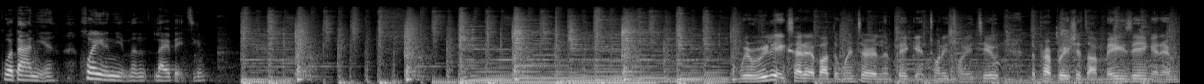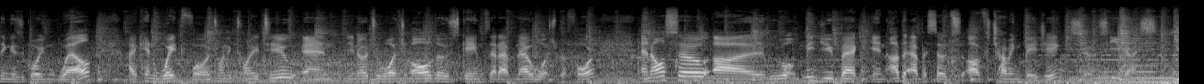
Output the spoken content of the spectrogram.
过大年。欢迎你们来北京。We're really excited about the Winter Olympic in 2022. The preparations are amazing and everything is going well. I can't wait for 2022 and you know to watch all those games that I've never watched before. And also, uh, we will meet you back in other episodes of Charming Beijing. So see you guys.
